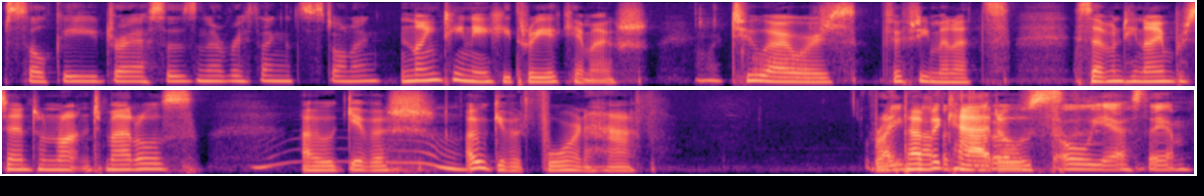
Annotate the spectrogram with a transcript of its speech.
silky dresses and everything. It's stunning. 1983, it came out. Oh Two hours, 50 minutes, 79% on Rotten Tomatoes. I would give it, Hmm. I would give it four and a half. Ripe, avocados. Oh yes, yeah, same.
